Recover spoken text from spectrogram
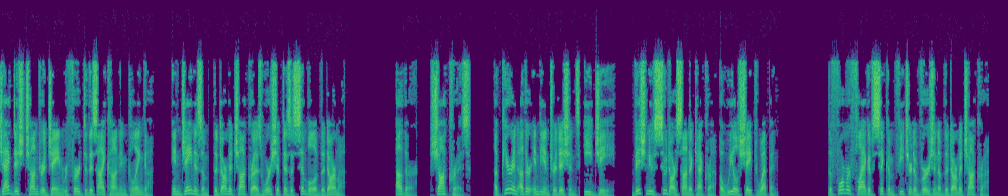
Jagdish Chandra Jain referred to this icon in Kalinga. In Jainism, the Dharma Chakra is worshipped as a symbol of the Dharma. Other chakras appear in other Indian traditions, e.g. Vishnu's Sudarsanachakra, a wheel-shaped weapon. The former flag of Sikkim featured a version of the Dharmachakra.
